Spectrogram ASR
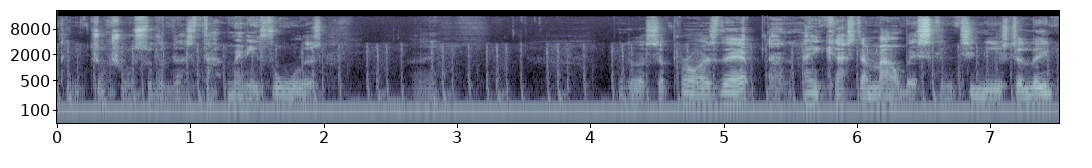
I think Joshua Sutherland has that many fallers. A surprise there, and Acaster Malbis continues to lead.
